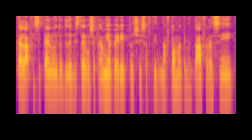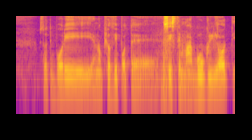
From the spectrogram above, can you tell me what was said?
Καλά, φυσικά εννοείται ότι δεν πιστεύω σε καμία περίπτωση σε αυτή την αυτόματη μετάφραση, στο ότι μπορεί ένα οποιοδήποτε σύστημα, Google ή ό,τι,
